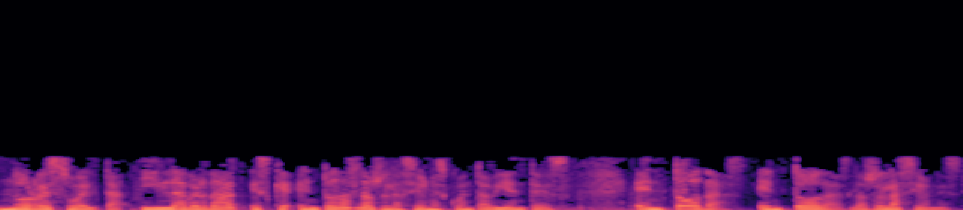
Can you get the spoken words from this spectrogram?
no resuelta. Y la verdad es que en todas las relaciones cuentavientes, en todas, en todas las relaciones,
